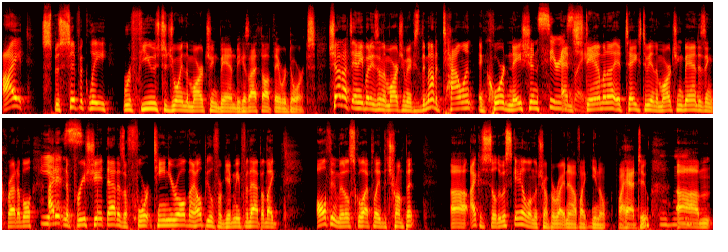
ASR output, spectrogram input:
I specifically refused to join the marching band because I thought they were dorks. Shout out to anybody who's in the marching band because the amount of talent and coordination and stamina it takes to be in the marching band is incredible. I didn't appreciate that as a 14 year old, and I hope you'll forgive me for that. But like all through middle school, I played the trumpet. Uh, I could still do a scale on the trumpet right now if I, you know, if I had to. Um,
